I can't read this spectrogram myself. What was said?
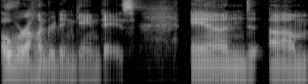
over a hundred in-game days, and um,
